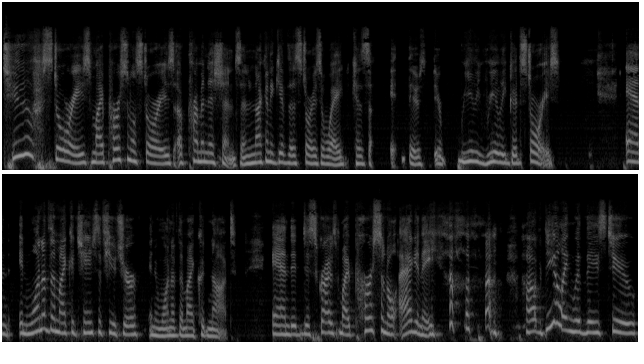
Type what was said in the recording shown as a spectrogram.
two stories, my personal stories of premonitions. And I'm not going to give those stories away because it, there's, they're really, really good stories. And in one of them, I could change the future, and in one of them, I could not. And it describes my personal agony of dealing with these two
